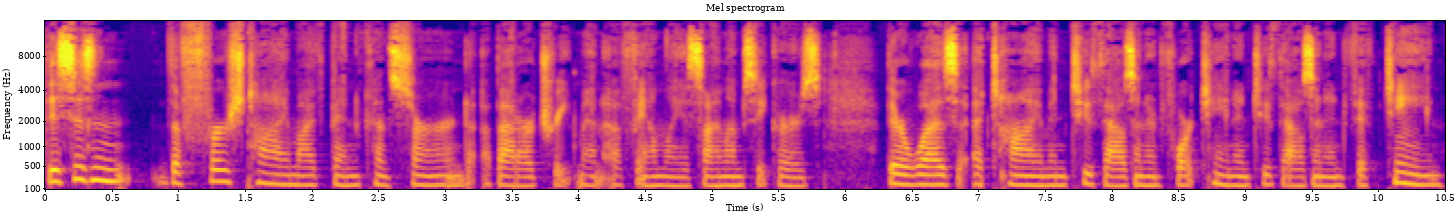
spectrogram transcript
This isn't the first time I've been concerned about our treatment of family asylum seekers. There was a time in 2014 and 2015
